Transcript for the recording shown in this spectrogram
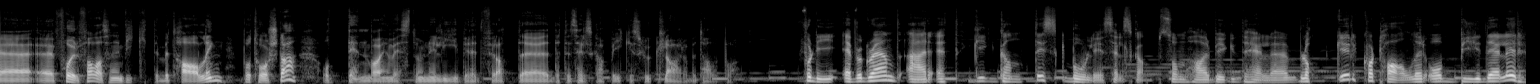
eh, forfall, altså en viktig betaling på torsdag. Og den var investorene livredd for at eh, dette selskapet ikke skulle klare å betale på. Fordi Evergrande er et gigantisk boligselskap som har bygd hele blokker, kvartaler og bydeler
